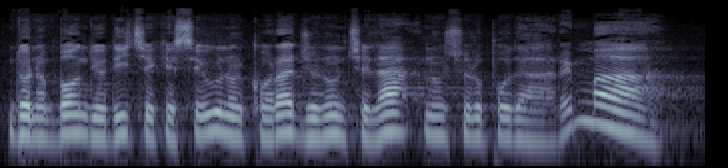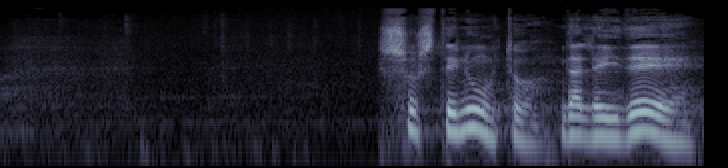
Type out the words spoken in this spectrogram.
Don Abbondio dice che se uno il coraggio non ce l'ha non se lo può dare, ma sostenuto dalle idee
